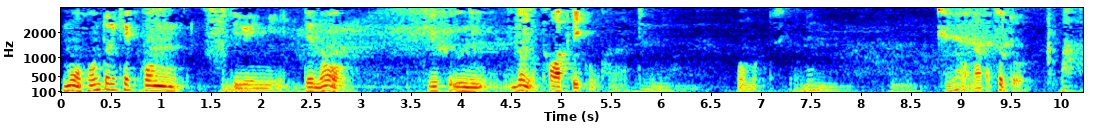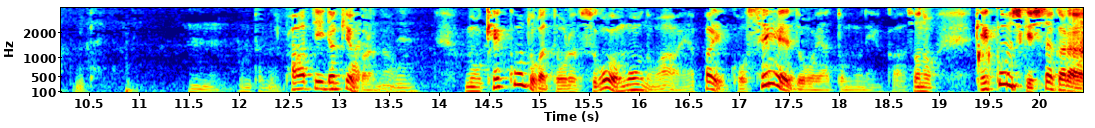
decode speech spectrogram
もう本当に結婚っていう意味での、っていう風にどんどん変わっていくのかなっていうのは思うんですけどね。うん今はなんかちょっと、わーみたいな。うん。本当に。パーティーだけやからな。ねもう結婚とかって俺すごい思うのは、やっぱりこう制度やと思うねんか。その結婚式したから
